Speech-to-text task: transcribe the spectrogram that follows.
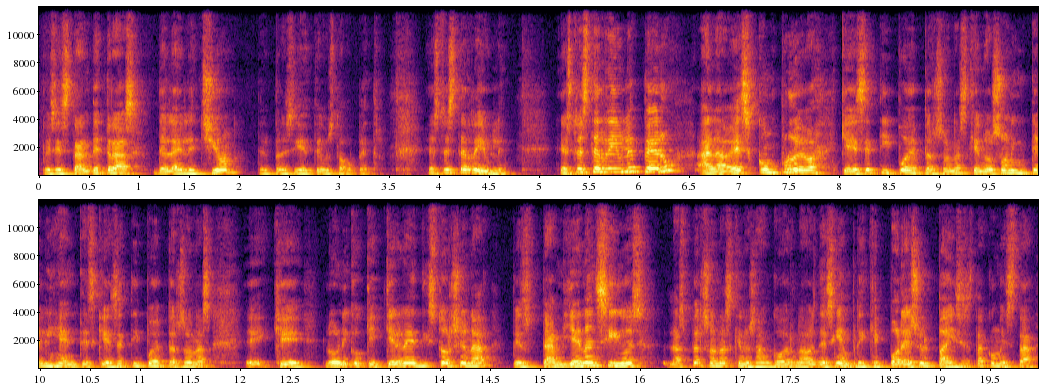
pues están detrás de la elección del presidente Gustavo Petro. Esto es terrible. Esto es terrible, pero a la vez comprueba que ese tipo de personas que no son inteligentes, que ese tipo de personas eh, que lo único que quieren es distorsionar, pues también han sido las personas que nos han gobernado desde siempre y que por eso el país está como está.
